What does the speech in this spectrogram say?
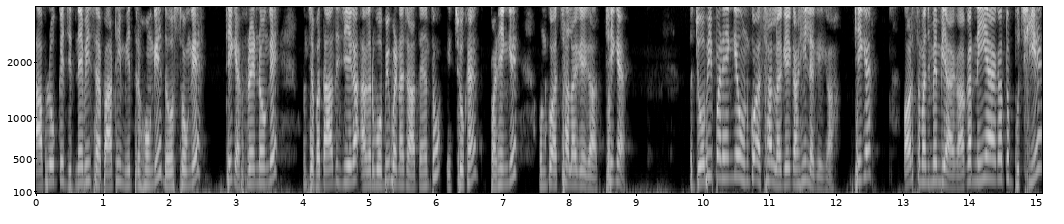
आप लोग के जितने भी सहपाठी मित्र होंगे, दोस्त होंगे, ठीक है फ्रेंड होंगे, उनसे बता दीजिएगा। अगर वो भी पढ़ना चाहते हैं तो इच्छुक हैं, पढ़ेंगे, उनको अच्छा लगेगा, ठीक है? जो भी पढ़ेंगे, उनको अच्छा लगेगा ही लगेगा, ठीक है? और समझ में भी आएगा। अगर नहीं आएगा तो पूछिए,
